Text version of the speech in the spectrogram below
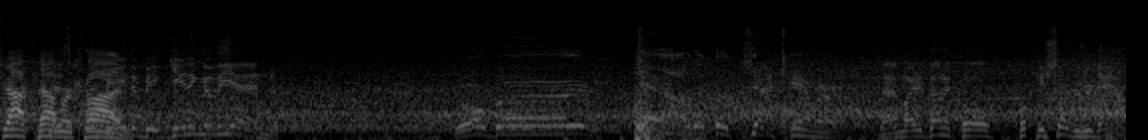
Jackhammer This could time. be the beginning of the end. Goldberg down with the jackhammer. That might have done it, Cole. His shoulders are down.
